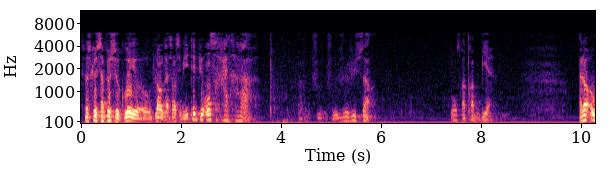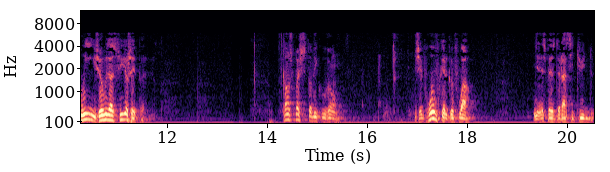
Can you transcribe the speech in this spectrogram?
C'est parce que ça peut secouer au plan de la sensibilité, puis on se rattrape. Hein, j'ai vu ça on se rattrape bien. Alors oui, je vous assure, j'ai peur. Quand je prêche dans des couvents, j'éprouve quelquefois une espèce de lassitude,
